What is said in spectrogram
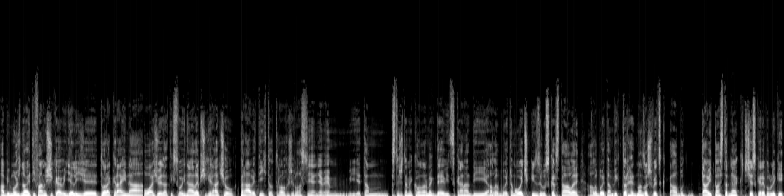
aby možno aj tí fanúšikovia videli, že ktorá krajina považuje za tých svojich najlepších hráčov práve týchto troch, že vlastne, ja neviem, je tam, vlastne, že tam je Conor McDavid z Kanady, alebo je tam Ovečkin z Ruska stále, alebo je tam Viktor Hedman zo Švedska, alebo David Pastrňák z Českej republiky,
